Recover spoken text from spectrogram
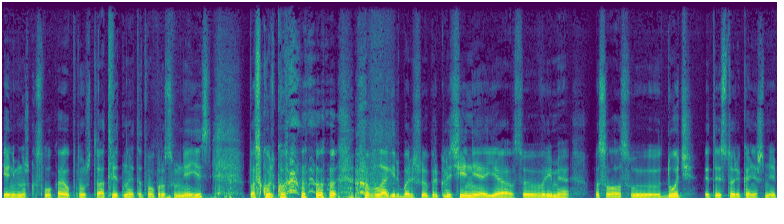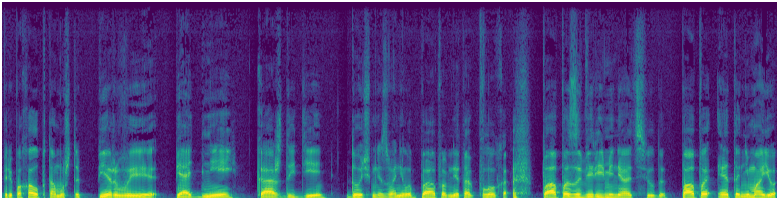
Я немножко слукавил, потому что ответ на этот вопрос у меня есть, поскольку в лагерь «Большое приключение» я в свое время посылал свою дочь. Эта история, конечно, меня перепахала, потому что первые пять дней каждый день Дочь мне звонила, папа, мне так плохо, папа, забери меня отсюда, папа, это не мое.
